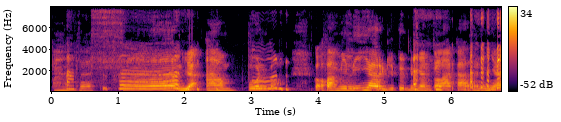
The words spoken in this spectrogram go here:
Pantesan, ya ampun, kok, kok familiar gitu dengan kelakarnya,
